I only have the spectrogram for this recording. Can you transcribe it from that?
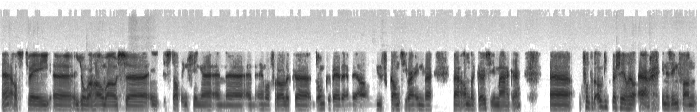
als twee uh, jonge homo's in de stad ingingen en, en helemaal vrolijk dronken werden. En nu vakantie waarin we daar andere keuze in maken. ik vond het ook niet per se heel, heel erg. In de zin van,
